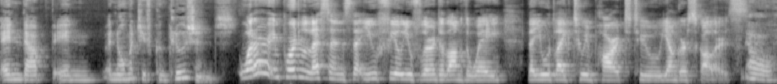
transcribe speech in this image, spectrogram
end up in normative conclusions. What are important lessons that you feel you've learned along the way that you would like to impart to younger scholars? Oh,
